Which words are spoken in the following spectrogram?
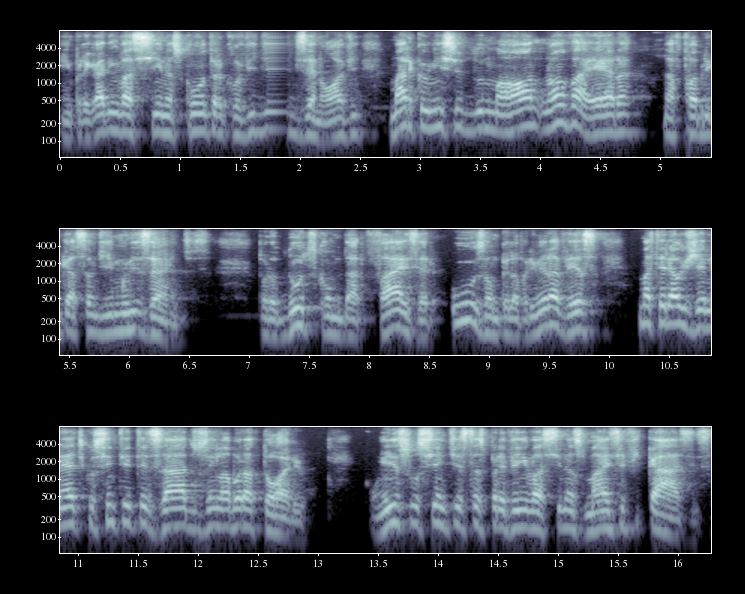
empregada em vacinas contra a Covid-19 marca o início de uma nova era na fabricação de imunizantes. Produtos como da Pfizer usam pela primeira vez material genético sintetizados em laboratório. Com isso, os cientistas preveem vacinas mais eficazes.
